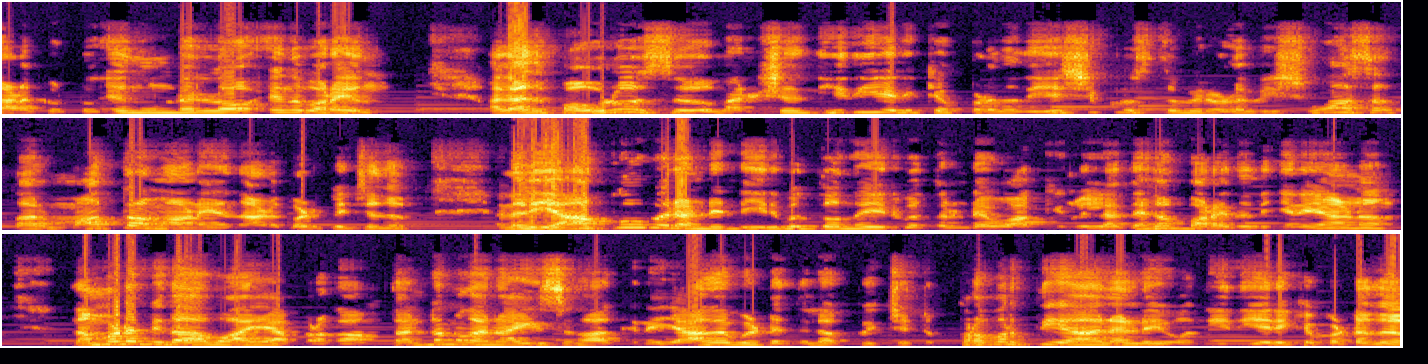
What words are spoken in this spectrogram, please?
കണക്കിട്ടു എന്നുണ്ടല്ലോ എന്ന് പറയുന്നു. അതായത് പൗലോസ് മനുഷ്യൻ നീതീകരിക്കപ്പെടുന്നത് യേശുക്രിസ്തുവിലുള്ള വിശ്വാസത്താൽ മാത്രമാണ് എന്നാണ് പഠിപ്പിച്ചത്. എന്നാൽ യാക്കൂബ് രണ്ടിന്റെ ഇരുപത്തൊന്ന് ഇരുപത്തിരണ്ട് വാക്യങ്ങളിൽ അദ്ദേഹം പറയുന്നത് ഇങ്ങനെയാണ്. നമ്മുടെ പിതാവായ അബ്രഹാം തന്റെ മകനായ ഇസ്ഹാക്കിനെ യാഗപീഠത്തിൽ അർപ്പിച്ചിട്ട് പ്രവൃത്തിയാലല്ലയോ നീതീകരിക്കപ്പെട്ടത്?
